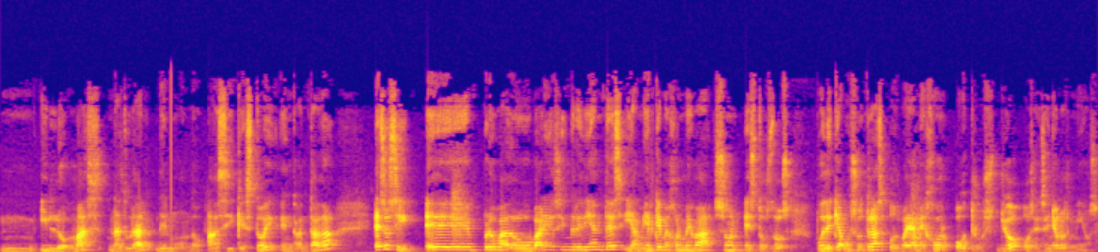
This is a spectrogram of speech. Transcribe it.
mm, y lo más natural del mundo. Así que estoy encantada. Eso sí, he probado varios ingredientes y a mí el que mejor me va son estos dos. Puede que a vosotras os vaya mejor otros. Yo os enseño los míos.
